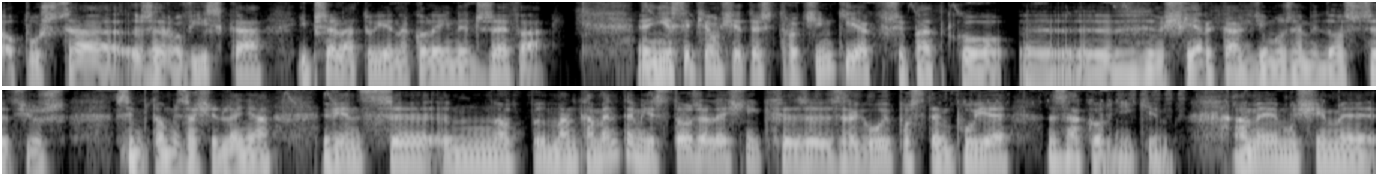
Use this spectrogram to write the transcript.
opuszcza żerowiska i przelatuje na kolejne drzewa. Nie sypią się też trociny, jak w przypadku y, świerka, gdzie możemy dostrzec już symptomy zasiedlenia, więc y, no, mankamentem jest to, że leśnik z, z reguły postępuje za kornikiem. A my musimy,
